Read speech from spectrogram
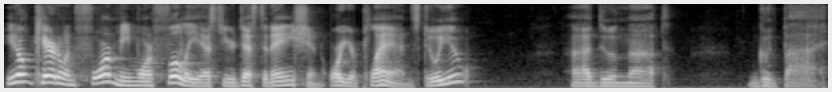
You don't care to inform me more fully as to your destination or your plans, do you? I do not. Goodbye.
